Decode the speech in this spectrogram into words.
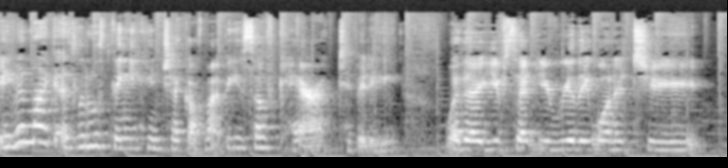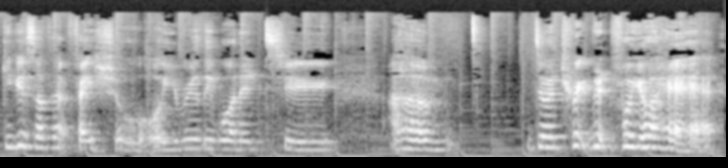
even like a little thing you can check off might be a self-care activity. Whether you've said you really wanted to give yourself that facial or you really wanted to um, do a treatment for your hair.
